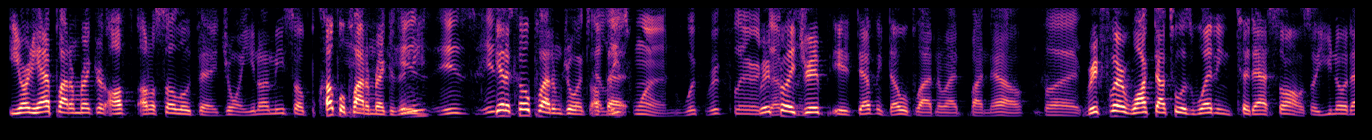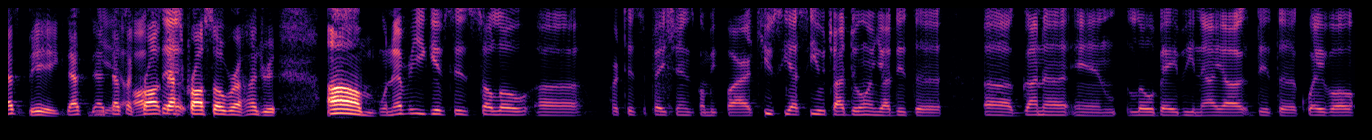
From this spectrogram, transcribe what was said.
He already had platinum record off on a solo thing joint. You know what I mean? So a couple platinum records, didn't his, he? his his He had a couple platinum joints off at least one. Rick, Ric Flair. Ric Flair drip is definitely double platinum right, by now. but Ric Flair walked out to his wedding to that song, so you know that's big. That's that, Yeah, that's a cross. That's Offset- crossover hundred. Um, whenever he gives his solo uh, participation, it's gonna be fire. QC, I see what y'all doing. Y'all did the uh, Gunna and Lil Baby. Now y'all did the Quavo.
